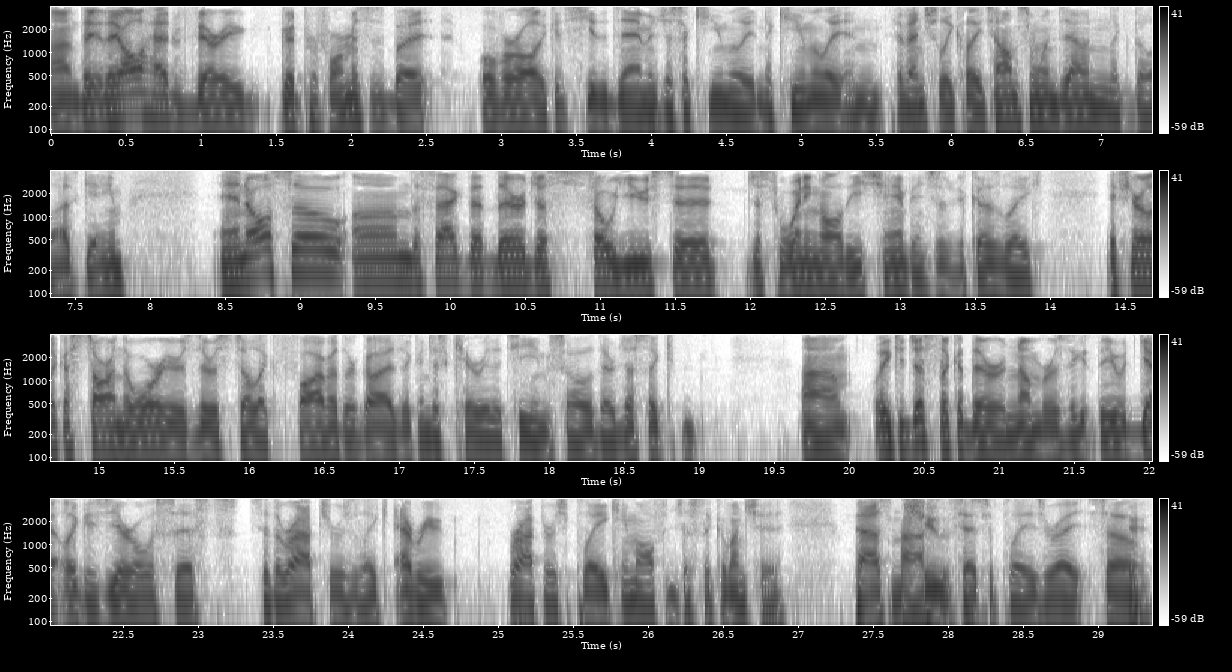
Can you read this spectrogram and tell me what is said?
um, they they all had very good performances, but overall you could see the damage just accumulate and accumulate, and eventually Klay Thompson went down in like the last game. And also um, the fact that they're just so used to just winning all these championships because like if you're like a star in the Warriors, there's still like five other guys that can just carry the team. So they're just like um, you could just look at their numbers. They, they would get like zero assists to the Raptors. Like every Raptors play came off of just like a bunch of pass and shoot types of plays, right? So Okay.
